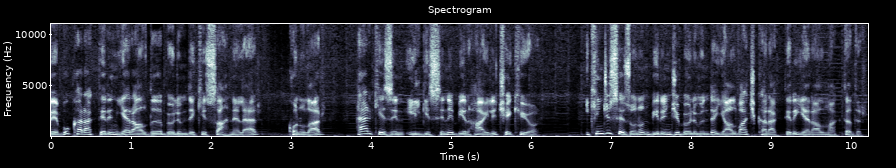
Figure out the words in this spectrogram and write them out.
ve bu karakterin yer aldığı bölümdeki sahneler, konular herkesin ilgisini bir hayli çekiyor. İkinci sezonun birinci bölümünde Yalvaç karakteri yer almaktadır.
